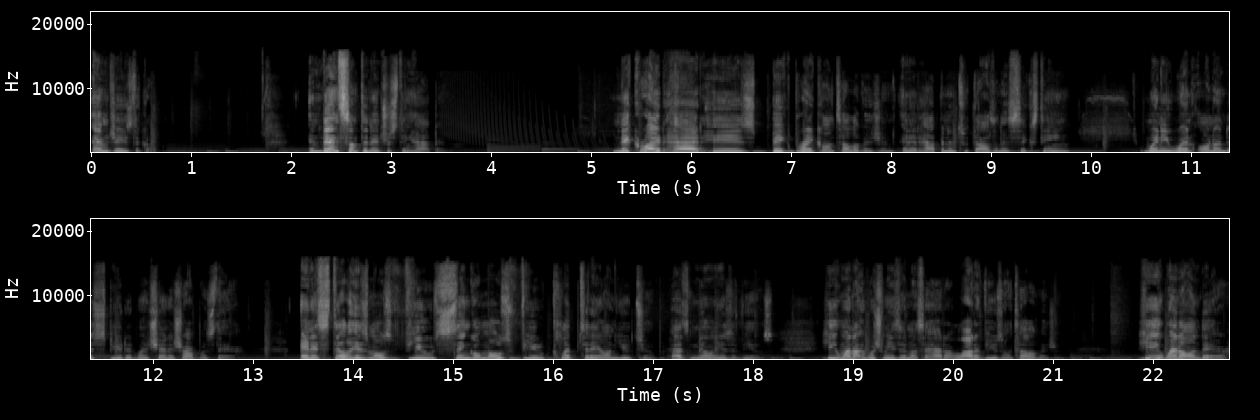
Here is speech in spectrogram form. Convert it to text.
MJ's the GOAT. And then something interesting happened. Nick Wright had his big break on television, and it happened in 2016 when he went on Undisputed when Shannon Sharpe was there. And it's still his most viewed, single most viewed clip today on YouTube. Has millions of views. He went on, which means it must have had a lot of views on television. He went on there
